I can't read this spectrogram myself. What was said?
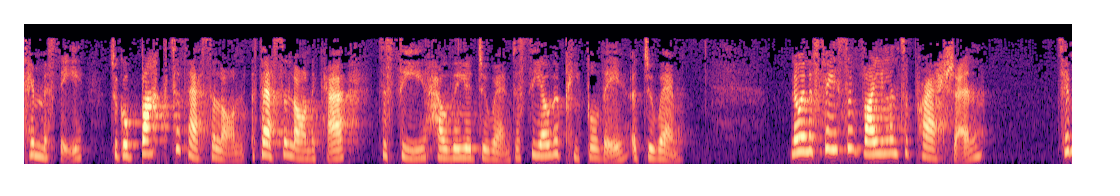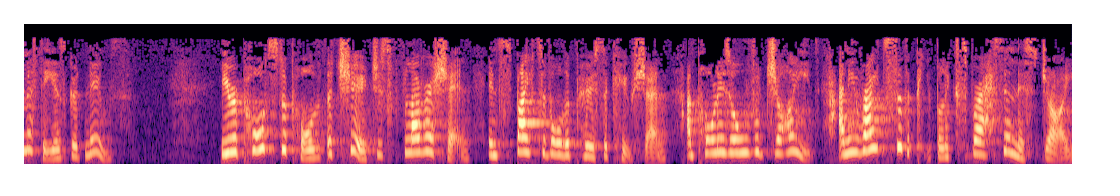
Timothy to go back to Thessalon- Thessalonica to see how they are doing, to see how the people there are doing. Now, in the face of violent oppression, Timothy is good news. He reports to Paul that the church is flourishing in spite of all the persecution, and Paul is overjoyed, and he writes to the people expressing this joy.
